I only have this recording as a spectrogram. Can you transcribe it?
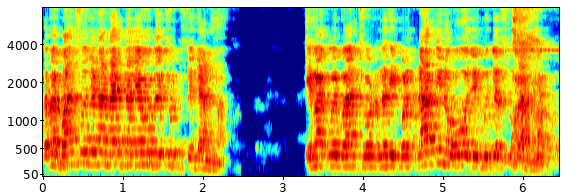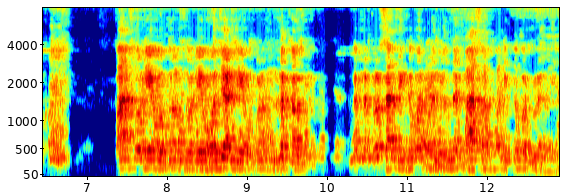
તમે પાંચસો જણા નાખના લેવો તો છૂટશે જાનમાં. એમાં કોઈ બાંધ છોડ નથી, પણ જ્ઞાતિનો હોવો જોઈએ ગુજરાત સુધારમાં. પાંચસો લેવો, ત્રણસો લેવો, હજાર લેવો, પણ લખાવજો. તમને પ્રસાદની ખબર પડે તમને પાસ આપવાની ખબર પડે.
